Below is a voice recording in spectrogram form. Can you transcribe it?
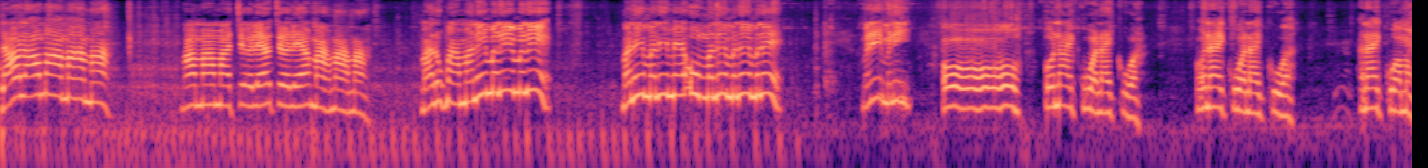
แล้วแล้วมามามามามามาเจอแล้วเจอแล้วมามามามาลูกมามานี่มานี่มานี่มานี่มานี่แม่อุ้มมานี่มานี่มานี่มานี่มานี่โอ้โอ้โอ้โอ้นายกลัวนายกลัว อ้นายกลัวนายกลัวนายกลัวมา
